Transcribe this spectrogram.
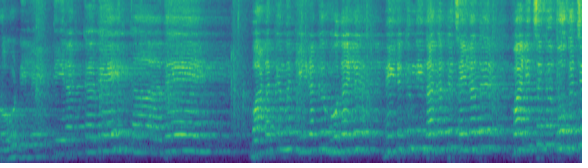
റോഡിലെ തിരക്കതേൽക്കാതെ വടക്കുന്ന് കിഴക്ക് മുതൽ നിരക്കുന്നിതകത്ത് ചിലത് വലിച്ചങ്ങ് പുകച്ച്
